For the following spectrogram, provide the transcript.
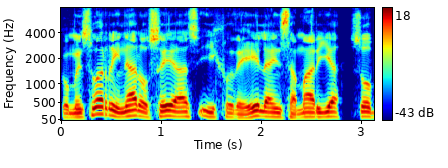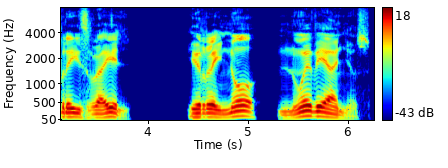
comenzó a reinar Oseas, hijo de Ela, en Samaria, sobre Israel, y reinó nueve años.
